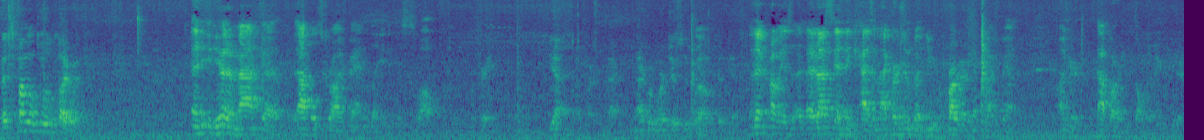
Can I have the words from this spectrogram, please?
That's a fun little tool to play with. And if you had a Mac, uh, Apple's GarageBand let you do this as well, for free. Yeah, Mac- Mac would work just as well, too, yeah. And then probably, is- Audacity I think has a Mac version, but you probably already have a GarageBand on your Apple already installed on your computer.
